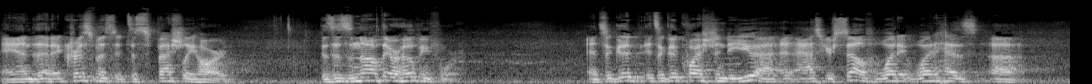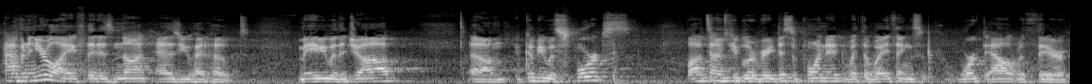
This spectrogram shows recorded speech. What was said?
And that at Christmas it's especially hard because this is not what they were hoping for. And it's a good, it's a good question to you ask yourself what, it, what has uh, happened in your life that is not as you had hoped. Maybe with a job, um, it could be with sports, a lot of times people are very disappointed with the way things worked out with their,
